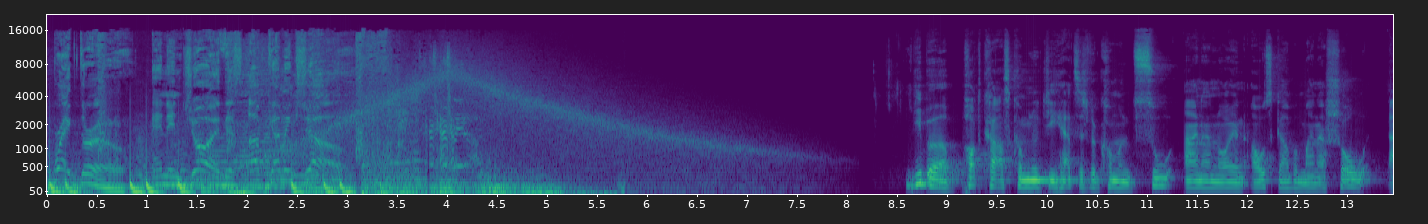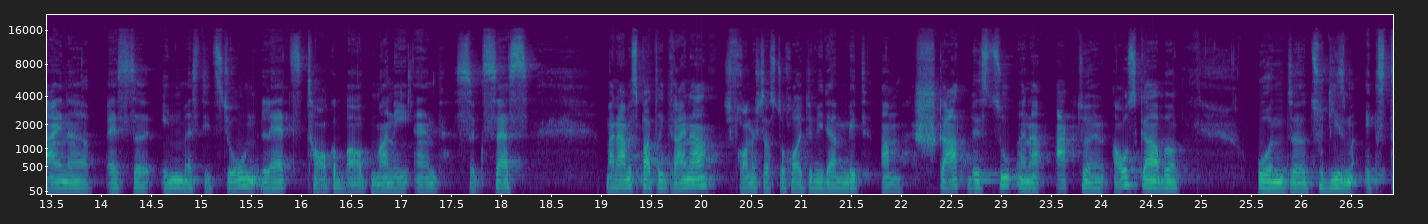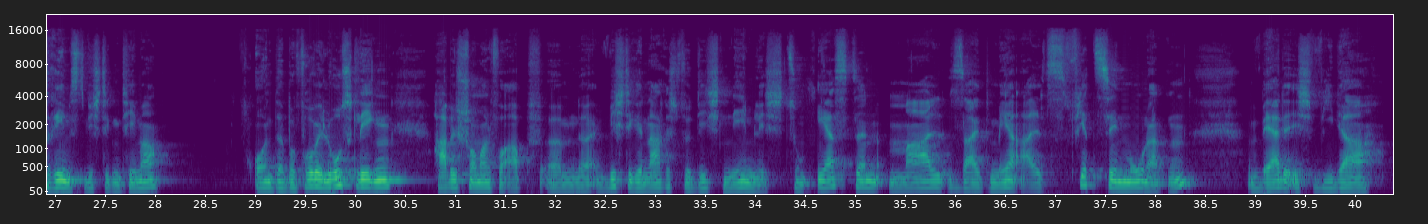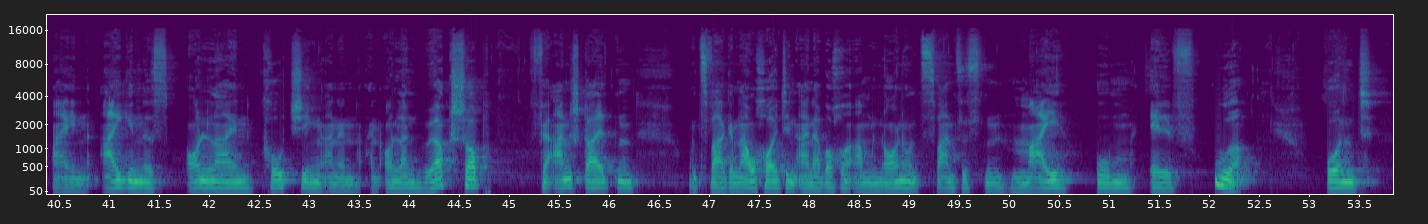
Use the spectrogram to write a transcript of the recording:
breakthrough and enjoy this upcoming show. Liebe Podcast-Community, herzlich willkommen zu einer neuen Ausgabe meiner Show Deine beste Investition. Let's talk about money and success. Mein Name ist Patrick Reiner. Ich freue mich, dass du heute wieder mit am Start bist zu einer aktuellen Ausgabe und äh, zu diesem extremst wichtigen Thema. Und äh, bevor wir loslegen, habe ich schon mal vorab ähm, eine wichtige Nachricht für dich, nämlich zum ersten Mal seit mehr als 14 Monaten werde ich wieder ein eigenes Online-Coaching, einen, einen Online-Workshop veranstalten. Und zwar genau heute in einer Woche am 29. Mai um 11 Uhr. Und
